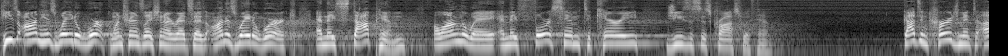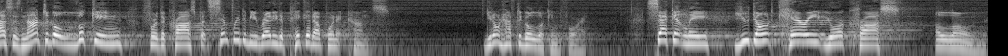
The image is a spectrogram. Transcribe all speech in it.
He's on his way to work. One translation I read says, on his way to work, and they stop him along the way and they force him to carry Jesus' cross with him. God's encouragement to us is not to go looking for the cross, but simply to be ready to pick it up when it comes. You don't have to go looking for it. Secondly, you don't carry your cross alone.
